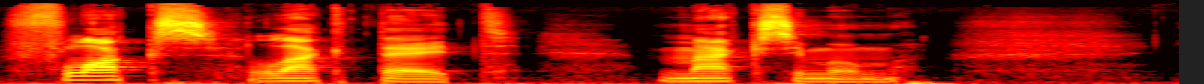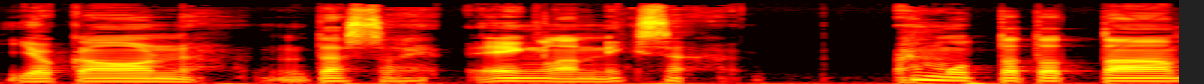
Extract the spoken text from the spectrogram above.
Flux Lactate Maximum, joka on, no tässä englanniksi, mutta tota,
